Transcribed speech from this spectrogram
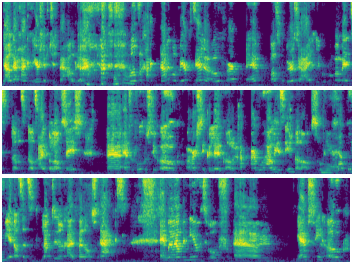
nou, daar ga ik het eerst eventjes bij houden. Want dan ga ik dadelijk wat meer vertellen over hè, wat gebeurt er eigenlijk op het moment dat dat uit balans is. Uh, en vervolgens natuurlijk ook, hartstikke leuk allemaal, maar hoe hou je het in balans? Of hoe voorkom je dat het langdurig uit balans raakt? En ik ben wel benieuwd of um, jij misschien ook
